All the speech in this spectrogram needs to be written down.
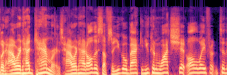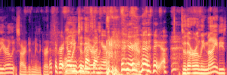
But howard had cameras. Howard had all this stuff. So you go back and you can watch shit all the way from, to the early sorry i didn't mean the correct that's a great no you can pass on here. Yeah, yeah. to the early 90s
